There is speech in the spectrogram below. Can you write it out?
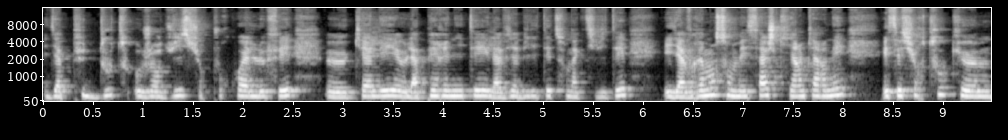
il n'y a plus de doute aujourd'hui sur pourquoi elle le fait, quelle est la pérennité et la viabilité de son activité. Et il y a vraiment son message qui est incarné. Et c'est surtout que euh,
